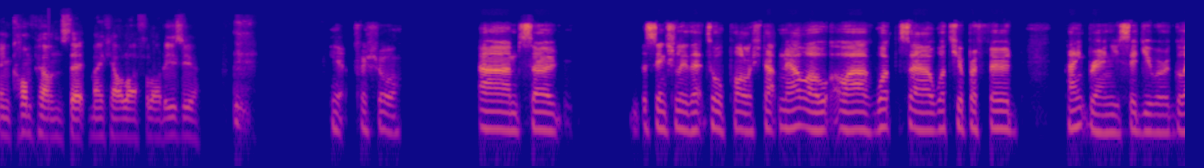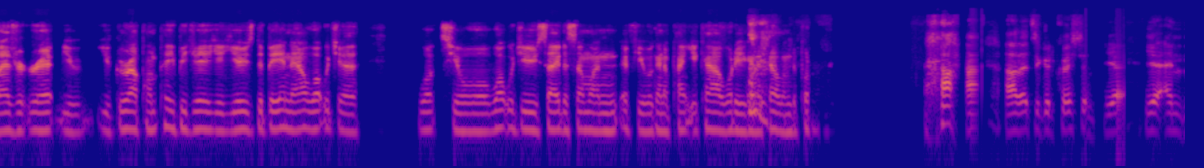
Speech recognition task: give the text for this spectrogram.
and compounds that make our life a lot easier. Yeah, for sure. Um, so essentially that's all polished up now. Oh, oh, uh, what's uh, what's your preferred paint brand? You said you were a Glasurit rep. You you grew up on PPG. You use De Beer now. What would you what's your what would you say to someone if you were going to paint your car? What are you going to tell them to put? uh, that's a good question. Yeah, yeah, and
